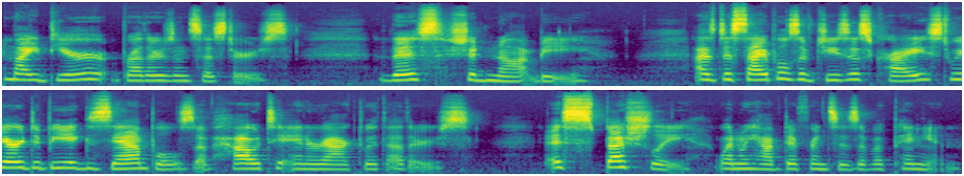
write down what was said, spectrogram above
My dear brothers and sisters, this should not be. As disciples of Jesus Christ, we are to be examples of how to interact with others, especially when we have differences of opinion.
